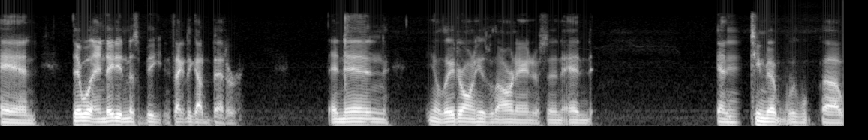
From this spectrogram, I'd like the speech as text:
And there was, and they didn't miss a beat. In fact, they got better. And then, you know, later on he was with Arn Anderson, and and teamed up with, uh,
